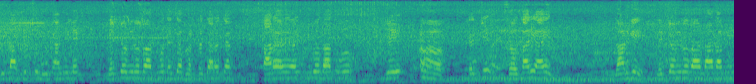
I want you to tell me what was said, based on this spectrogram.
जिल्हा अध्यक्ष भूमी अभिलेख यांच्या विरोधात व त्यांच्या भ्रष्टाचाराच्या कार्याविरोधात व जे त्यांचे सहकारी आहेत गाडगे यांच्या विरोधात आज आम्ही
